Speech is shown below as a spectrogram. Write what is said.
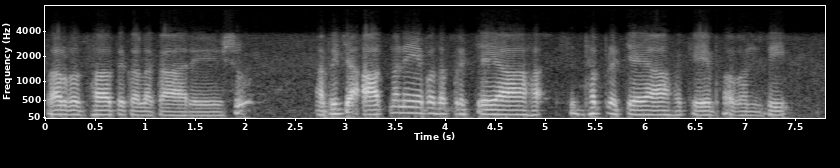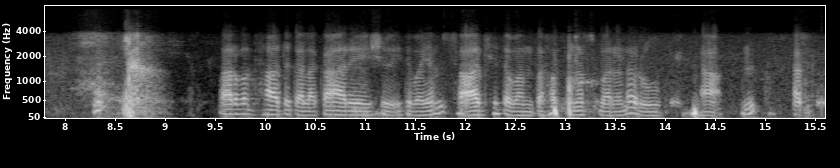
सार्वधातुकलकारेषु। अपि च आत्मनेपदप्रत्ययाः सिद्धप्रत्ययाः के भवन्ति। सार्वधातुकलकारेषु इति वयं साधितवन्तः पुनस्मरणरूपेण। अस्तु।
